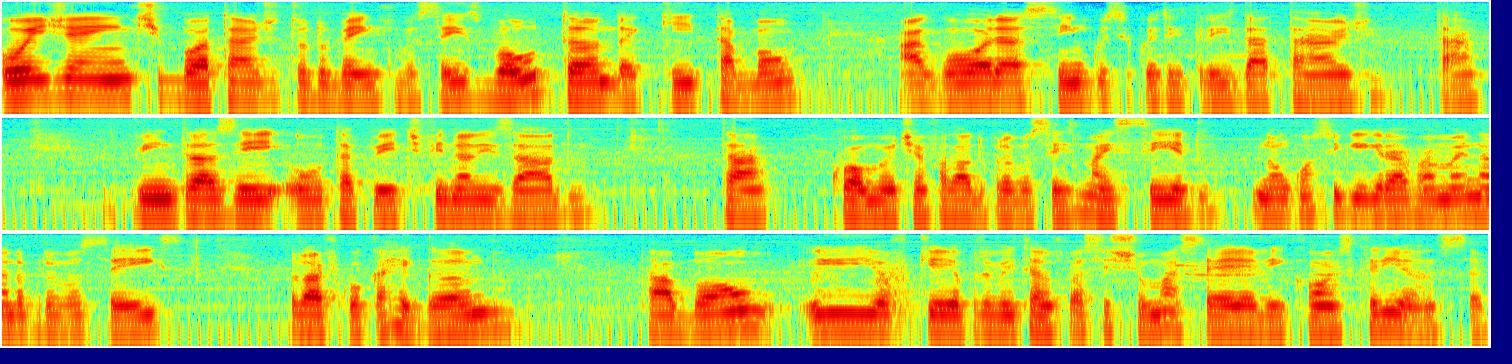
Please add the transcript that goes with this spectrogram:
Oi gente, boa tarde, tudo bem com vocês? Voltando aqui, tá bom? Agora 5h53 da tarde, tá? Vim trazer o tapete finalizado, tá? Como eu tinha falado pra vocês mais cedo Não consegui gravar mais nada pra vocês celular ficou carregando tá bom? E eu fiquei aproveitando para assistir uma série ali com as crianças.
